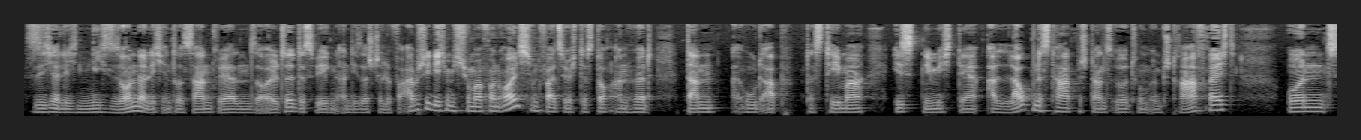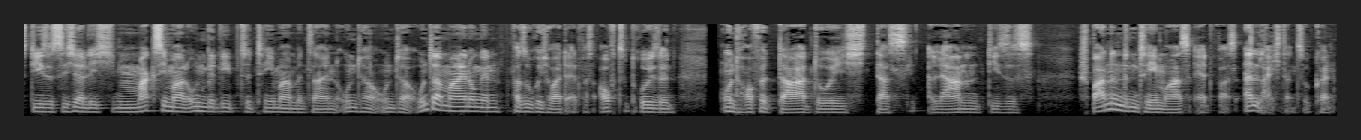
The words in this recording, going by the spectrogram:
sicherlich nicht sonderlich interessant werden sollte. Deswegen an dieser Stelle verabschiede ich mich schon mal von euch und falls ihr euch das doch anhört, dann Hut ab. Das Thema ist nämlich der Erlaubnistatbestandsirrtum im Strafrecht. Und dieses sicherlich maximal unbeliebte Thema mit seinen Unter, Unter, Untermeinungen versuche ich heute etwas aufzudröseln und hoffe dadurch das Lernen dieses spannenden Themas etwas erleichtern zu können.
